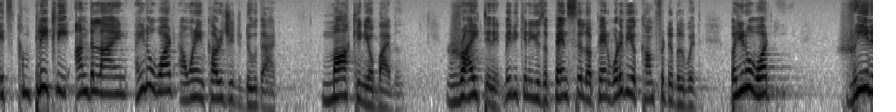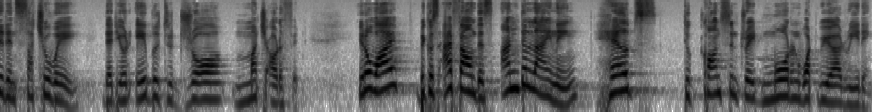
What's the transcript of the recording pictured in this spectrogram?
it's completely underlined. And you know what? I want to encourage you to do that. Mark in your Bible, write in it. Maybe you can use a pencil or pen, whatever you're comfortable with. But you know what? Read it in such a way that you're able to draw much out of it. You know why? Because I found this underlining helps to concentrate more on what we are reading.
